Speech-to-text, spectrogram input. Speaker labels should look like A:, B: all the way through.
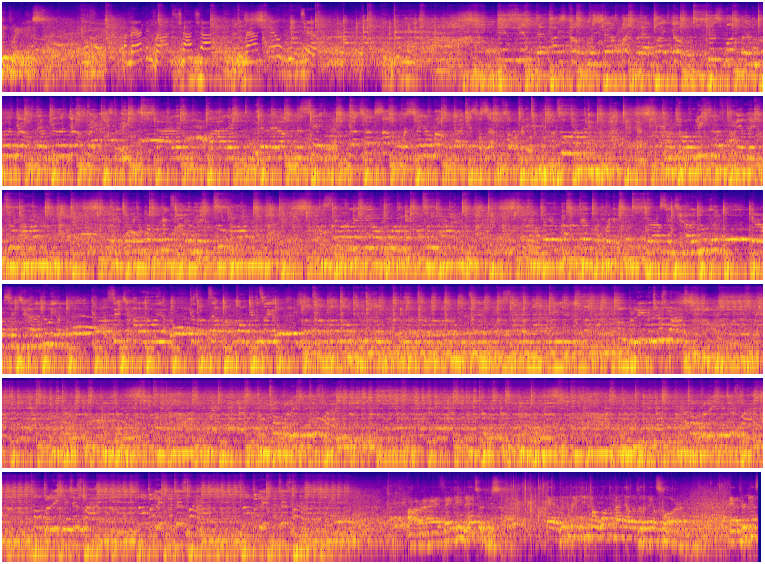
A: music, please.
B: American Bronze Cha-Cha, round two.
C: special to us.
A: All right, thank you, dancers. And if we can bring number one back out onto the dance floor. And if you're dancing,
